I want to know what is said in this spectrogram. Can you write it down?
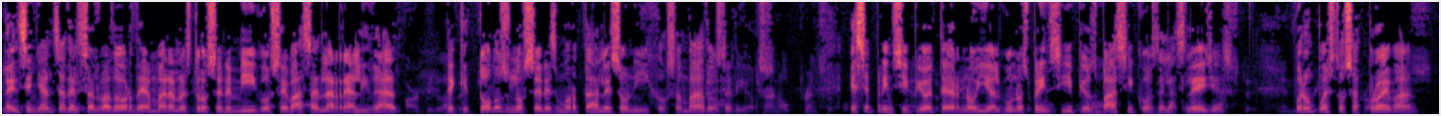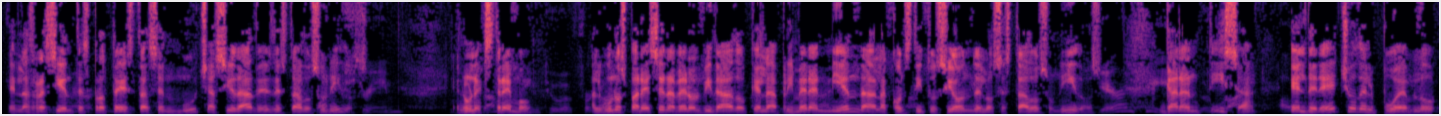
La enseñanza del Salvador de amar a nuestros enemigos se basa en la realidad de que todos los seres mortales son hijos amados de Dios. Ese principio eterno y algunos principios básicos de las leyes fueron puestos a prueba en las recientes protestas en muchas ciudades de Estados Unidos. En un extremo, algunos parecen haber olvidado que la primera enmienda a la Constitución de los Estados Unidos garantiza el derecho del pueblo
